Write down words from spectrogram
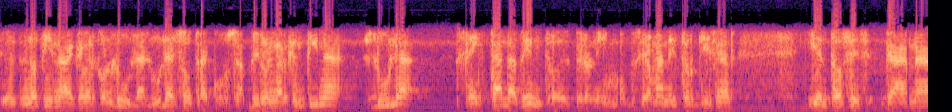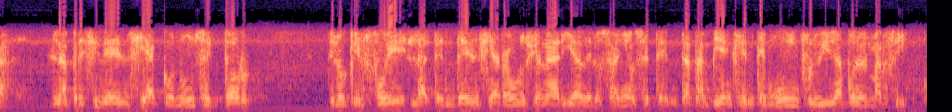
eh, no tiene nada que ver con Lula, Lula es otra cosa, pero en la Argentina Lula se instala dentro del peronismo, que se llama Néstor Kirchner, y entonces gana la presidencia con un sector de lo que fue la tendencia revolucionaria de los años 70, también gente muy influida por el marxismo.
